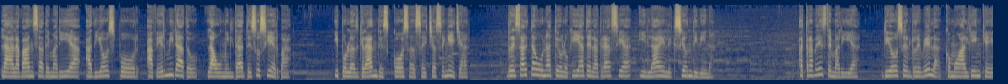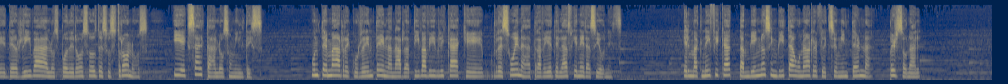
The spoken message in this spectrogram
La alabanza de María a Dios por haber mirado la humildad de su sierva y por las grandes cosas hechas en ella resalta una teología de la gracia y la elección divina. A través de María, Dios se revela como alguien que derriba a los poderosos de sus tronos y exalta a los humildes. Un tema recurrente en la narrativa bíblica que resuena a través de las generaciones. El Magnificat también nos invita a una reflexión interna, personal,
